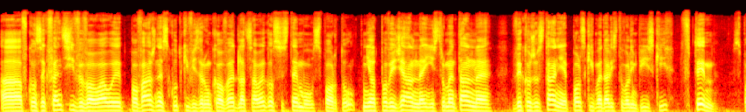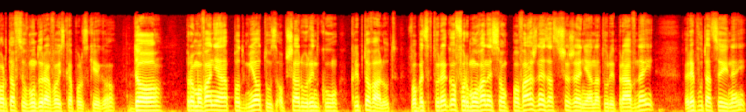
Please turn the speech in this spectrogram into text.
a w konsekwencji wywołały poważne skutki wizerunkowe dla całego systemu sportu, nieodpowiedzialne i instrumentalne wykorzystanie polskich medalistów olimpijskich, w tym sportowców w mundurach Wojska Polskiego, do promowania podmiotu z obszaru rynku kryptowalut, wobec którego formułowane są poważne zastrzeżenia natury prawnej, reputacyjnej,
